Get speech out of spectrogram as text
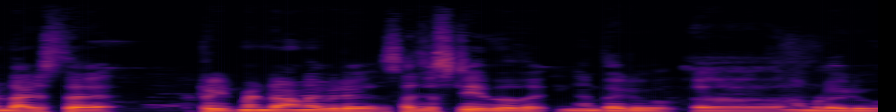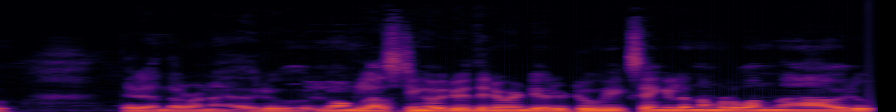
രണ്ടാഴ്ചത്തെ ട്രീറ്റ്മെന്റാണ് ഇവർ സജസ്റ്റ് ചെയ്തത്. ഇങ്ങനത്തെ ഒരു നമ്മുടെ ഒരു എന്താ പറയുക ഒരു ലോങ് ലാസ്റ്റിംഗ് ഒരു ഇതിനു വേണ്ടി ഒരു ടു വീക്സ് എങ്കിലും നമ്മൾ വന്ന് ആ ഒരു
